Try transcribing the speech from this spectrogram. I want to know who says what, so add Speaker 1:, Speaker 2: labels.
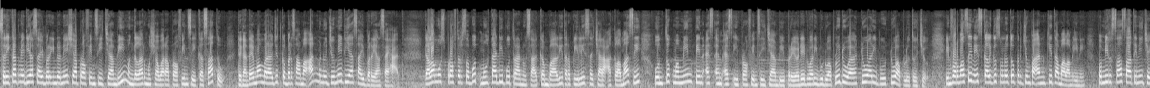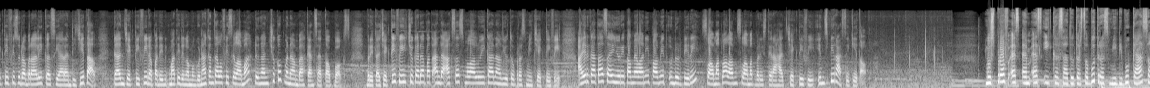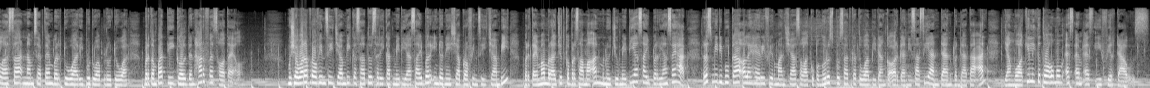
Speaker 1: Serikat Media Cyber Indonesia Provinsi Jambi menggelar musyawarah provinsi ke-1 dengan tema merajut kebersamaan menuju media cyber yang sehat. Dalam musprov tersebut, Muhtadi Putra Nusa kembali terpilih secara aklamasi untuk memimpin SMSI Provinsi Jambi periode 2022-2027. Informasi ini sekaligus menutup perjumpaan kita malam ini. Pemirsa, saat ini Jack TV sudah beralih ke siaran digital dan Jack TV dapat dinikmati dengan menggunakan televisi lama dengan cukup menambahkan set-top box. Berita Jack TV juga dapat Anda akses melalui kanal YouTube resmi Jack TV. Akhir kata, saya Yurita Melani pamit undur diri. Selamat malam, selamat beristirahat istirahat Cek TV Inspirasi kita. Musprof SMSI ke-1 tersebut resmi dibuka Selasa 6 September 2022 bertempat di Golden Harvest Hotel. Musyawarah Provinsi Jambi ke-1 Serikat Media Cyber Indonesia Provinsi Jambi bertema merajut kebersamaan menuju media cyber yang sehat resmi dibuka oleh Heri Firmansyah selaku pengurus pusat ketua bidang keorganisasian dan pendataan yang mewakili Ketua Umum SMSI Firdaus.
